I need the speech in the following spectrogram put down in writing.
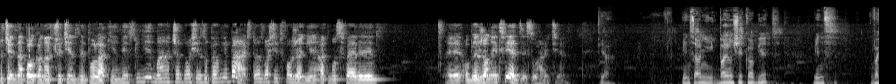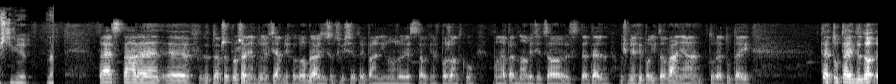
przeciętna Polka nad przeciętnym Polakiem, więc tu nie ma czego się zupełnie bać. To jest właśnie tworzenie atmosfery e, oblężonej twierdzy, słuchajcie. Ja. Więc oni boją się kobiet, więc właściwie Te stare, y, za przeproszeniem, tu nie chciałem nikogo obrazić, oczywiście tej pani może jest całkiem w porządku, bo na pewno wiecie co, te, te uśmiechy politowania, które tutaj, te tutaj, do, e,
